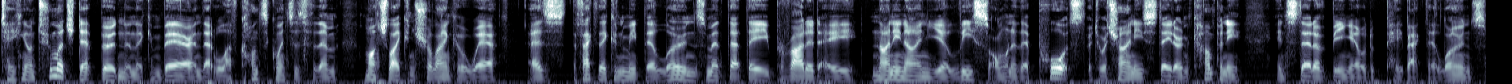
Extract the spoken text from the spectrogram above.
taking on too much debt burden than they can bear and that will have consequences for them, much like in Sri Lanka, where as the fact that they couldn't meet their loans meant that they provided a 99 year lease on one of their ports to a Chinese state owned company instead of being able to pay back their loans.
